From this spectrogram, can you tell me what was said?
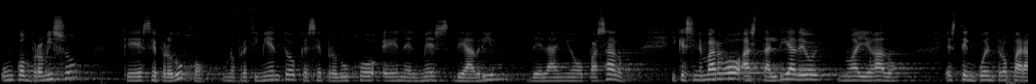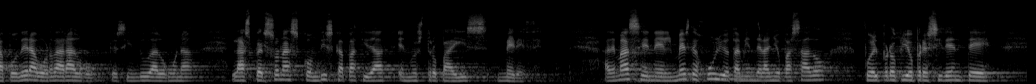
Un compromiso que se produjo, un ofrecimiento que se produjo en el mes de abril del año pasado y que, sin embargo, hasta el día de hoy no ha llegado este encuentro para poder abordar algo que, sin duda alguna, las personas con discapacidad en nuestro país merecen. Además, en el mes de julio también del año pasado fue el propio presidente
